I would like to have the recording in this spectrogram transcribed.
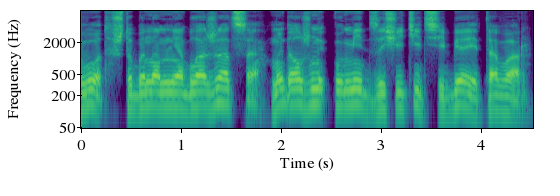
вот, чтобы нам не облажаться, мы должны уметь защитить себя и товар.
